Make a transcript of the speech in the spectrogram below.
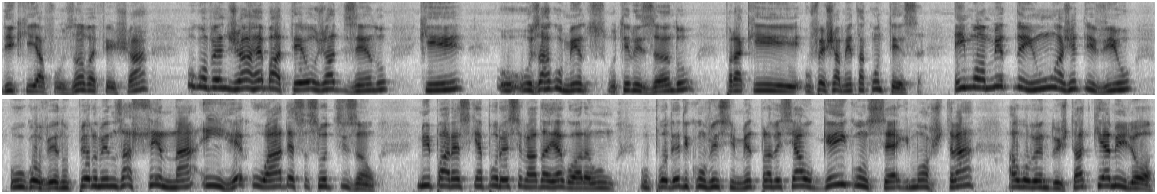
de que a fusão vai fechar, o governo já rebateu, já dizendo que o, os argumentos utilizando para que o fechamento aconteça. Em momento nenhum a gente viu o governo, pelo menos, acenar em recuar dessa sua decisão. Me parece que é por esse lado aí agora, um, um poder de convencimento para ver se alguém consegue mostrar ao governo do Estado que é melhor,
